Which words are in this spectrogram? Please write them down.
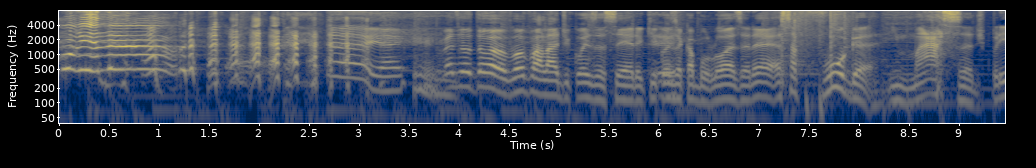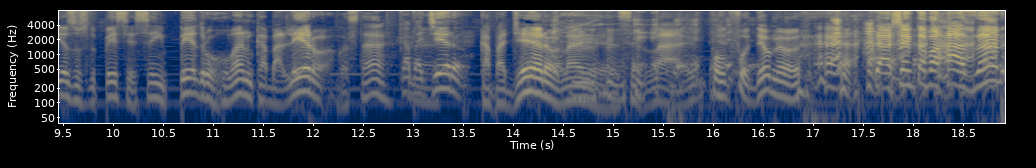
dele. Ai, ai. Mas eu tô. Vamos falar de coisa séria aqui, coisa cabulosa, né? Essa fuga em massa de presos do PCC em Pedro Juan Cabaleiro. Gostaram? Cabadeiro. Cabadeiro, lá, em- sei lá. O povo fodeu meu. Tá achando que tava arrasando?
